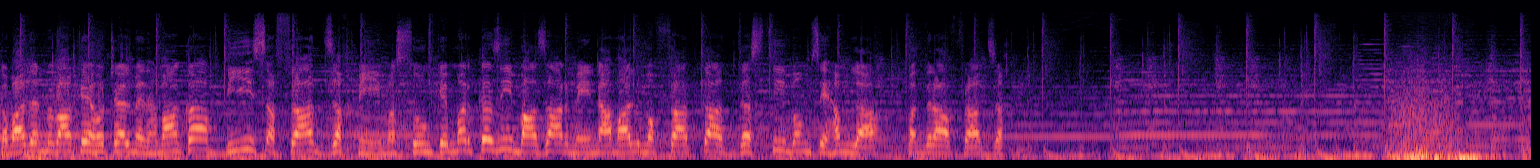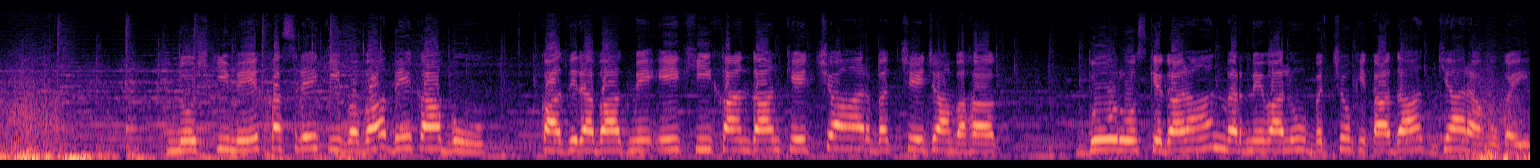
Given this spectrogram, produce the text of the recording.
कबादन में वाक़ होटल में धमाका 20 अफराद जख्मी। मसूम के मरकजी बाज़ार में नामालूम अफराद का दस्ती बम से हमला 15 अफराद जख्मी। नोशकी में खसरे की वबा बेकाबू। कादिराबाद में एक ही खानदान के चार बच्चे जाँ बहक दो रोज के दौरान मरने वालों बच्चों की तादाद 11 हो गई।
